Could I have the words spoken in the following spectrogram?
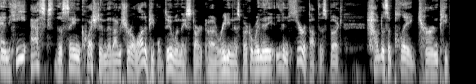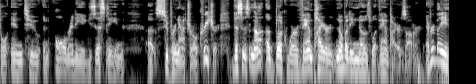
and he asks the same question that I'm sure a lot of people do when they start uh, reading this book or when they even hear about this book. How does a plague turn people into an already existing uh, supernatural creature? This is not a book where vampire, nobody knows what vampires are. Everybody,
